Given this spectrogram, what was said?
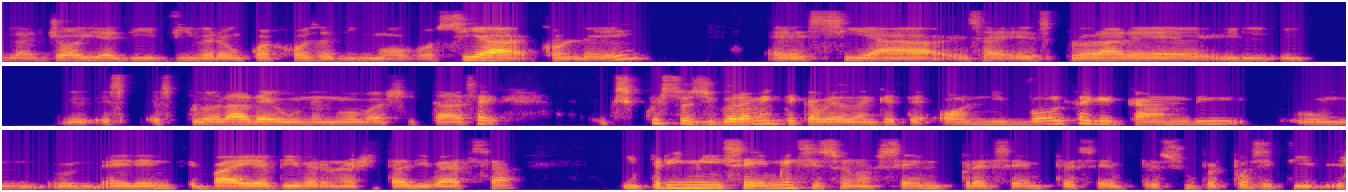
la gioia di vivere un qualcosa di nuovo, sia con lei, eh, sia sai, esplorare, il, il, es, esplorare una nuova città. Sai, questo sicuramente capita anche a te. Ogni volta che cambi un, un, e vai a vivere in una città diversa, i primi sei mesi sono sempre, sempre, sempre super positivi.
